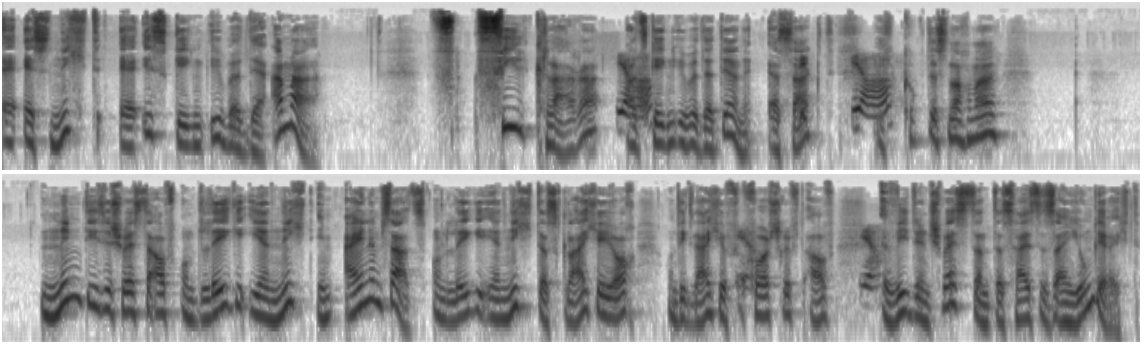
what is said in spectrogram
er ist nicht, er ist gegenüber der Amma viel klarer ja. als gegenüber der Dirne. Er sagt, ja. ich gucke das nochmal, nimm diese Schwester auf und lege ihr nicht in einem Satz und lege ihr nicht das gleiche Joch und die gleiche ja. Vorschrift auf wie den Schwestern. Das heißt, es ist eigentlich ungerecht.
